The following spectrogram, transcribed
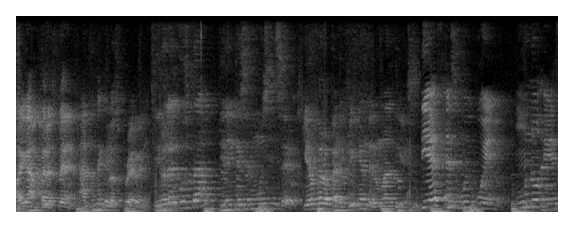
Oigan, pero esperen, antes de que los prueben. Si no les gusta, tienen que ser muy sinceros. Quiero que lo califiquen del 1 al 10. 10 es muy bueno. Uno es.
